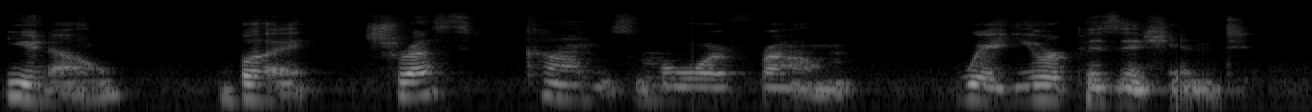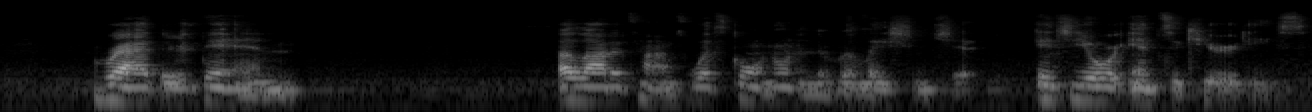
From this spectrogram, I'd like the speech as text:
you know, but trust comes more from where you're positioned rather than a lot of times what's going on in the relationship. It's your insecurities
